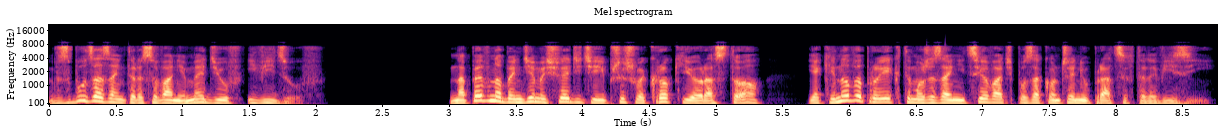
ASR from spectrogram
wzbudza zainteresowanie mediów i widzów. Na pewno będziemy śledzić jej przyszłe kroki oraz to, jakie nowe projekty może zainicjować po zakończeniu pracy w telewizji.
